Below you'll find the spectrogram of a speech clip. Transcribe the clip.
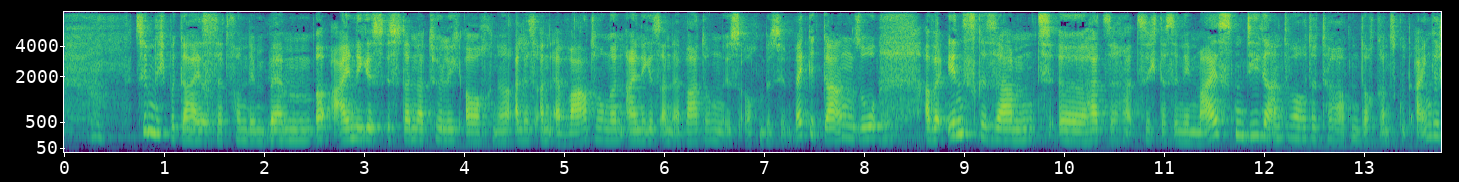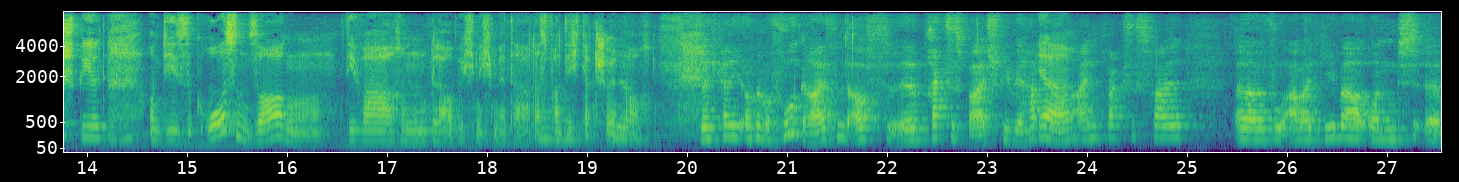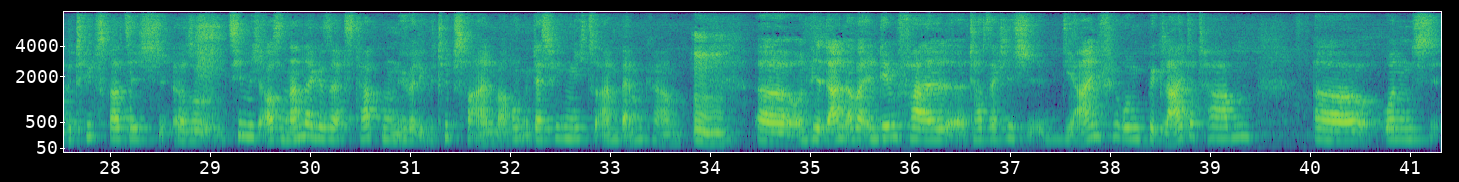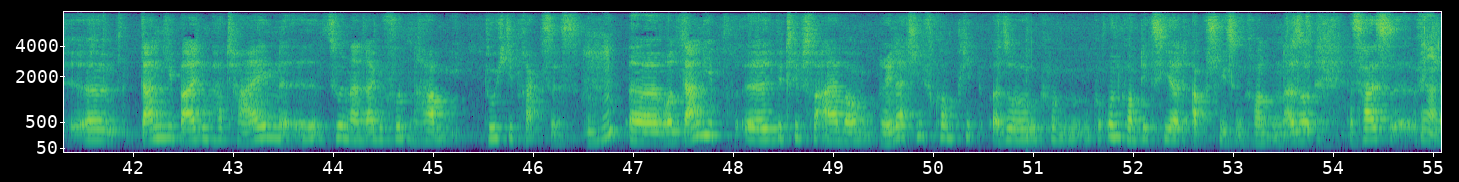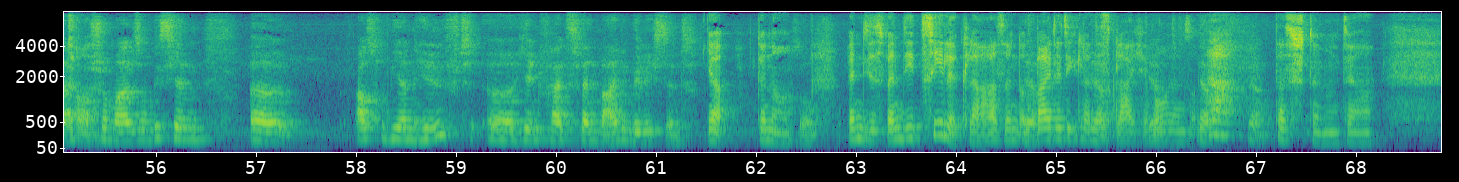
ziemlich begeistert von dem BEM. Äh, einiges ist dann natürlich auch, ne, alles an Erwartungen, einiges an Erwartungen ist auch ein bisschen weggegangen, so. Aber insgesamt äh, hat, hat sich das in den meisten, die geantwortet haben, doch ganz gut eingespielt. Mhm. Und diese großen Sorgen, die waren, glaube ich, nicht mehr da. Das mhm. fand ich ganz schön ja. auch. Vielleicht kann ich auch nochmal vorgreifend auf äh, Praxisbeispiel. Wir hatten ja. auch einen Praxisfall, wo Arbeitgeber und äh, Betriebsrat sich also ziemlich auseinandergesetzt hatten über die Betriebsvereinbarung und deswegen nicht zu einem BEM kamen. Mhm. Äh, und wir dann aber in dem Fall tatsächlich die Einführung begleitet haben und dann die beiden Parteien zueinander gefunden haben, durch die Praxis. Mhm. Äh, und dann die äh, Betriebsvereinbarung relativ also unkompliziert abschließen konnten. Also das heißt, äh, vielleicht ja, auch schon mal so ein bisschen äh, ausprobieren hilft, äh, jedenfalls wenn beide willig sind. Ja, genau. So. Wenn, dieses, wenn die Ziele klar sind und ja. beide die, das ja. Gleiche wollen. So. Ja. Das stimmt, ja.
